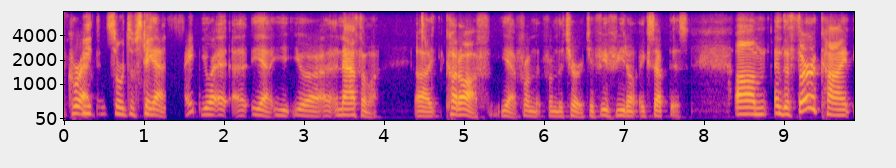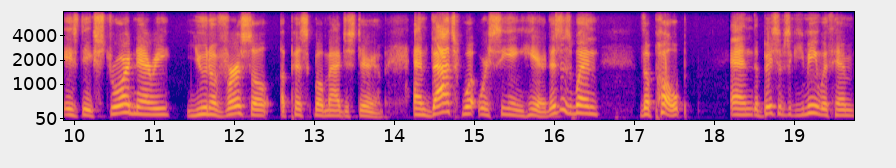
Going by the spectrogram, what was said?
correct. Sorts of statements, yes. right? You are, uh, uh, yeah, you, you are anathema, uh, cut off, yeah, from the, from the church if if you don't accept this. Um, and the third kind is the extraordinary universal episcopal magisterium, and that's what we're seeing here. This is when the Pope and the bishops in communion with him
